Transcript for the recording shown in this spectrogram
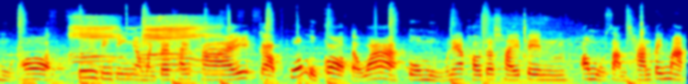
หมูทอด ซึ่งจริงๆเนี่ยมันจะคล้ายๆ กับพวกหมูกรอบ แต่ว่าตัวหมูเนี่ยเขาจะใช้เป็นเอาหมูสามชั้นไปหมัก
